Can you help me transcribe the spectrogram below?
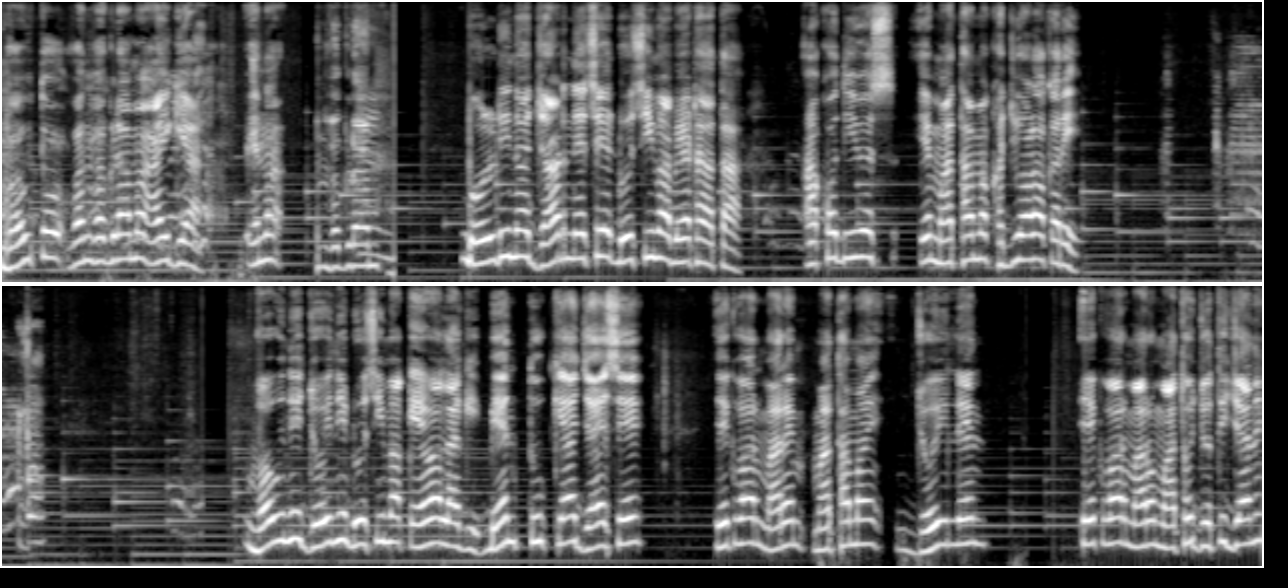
વહુ તો વન વગડામાં આવી ગયા. એના વગડામ બોરડીના ઝાડ નેચે ડોશીમાં બેઠા હતા. આખો દિવસ એ માથામાં ખજવાળા કરે. વહુને જોઈને ડોશીમાં કહેવા લાગી બેન તું ક્યાં જાય છે? એકવાર મારે માથામાં જોઈ લેન. એકવાર મારો માથો જોતી જાને,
